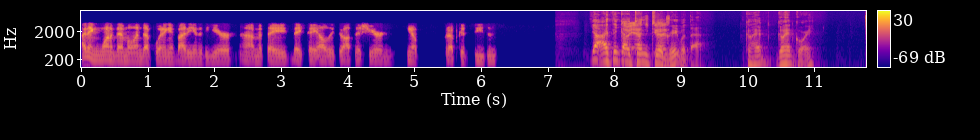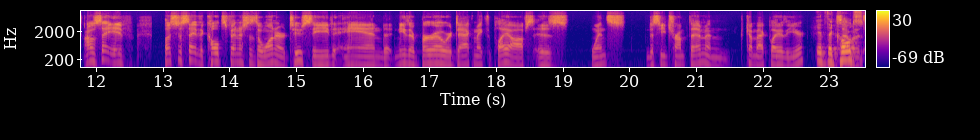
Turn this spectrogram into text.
I think one of them will end up winning it by the end of the year um, if they they stay healthy throughout this year and you know put up good seasons. Yeah, I think I tend to guys, agree with that. Go ahead, go ahead, Corey. I'll say if let's just say the Colts finish as a one or two seed, and neither Burrow or Dak make the playoffs, is Wentz does he trump them and comeback player of the year? If the is Colts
